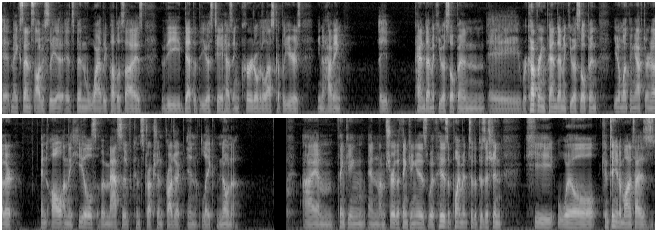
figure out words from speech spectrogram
it makes sense. Obviously, it's been widely publicized the debt that the USTA has incurred over the last couple of years. You know, having a pandemic US Open, a recovering pandemic US Open, you know, one thing after another and all on the heels of a massive construction project in Lake Nona. I am thinking, and I'm sure the thinking is with his appointment to the position, he will continue to monetize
